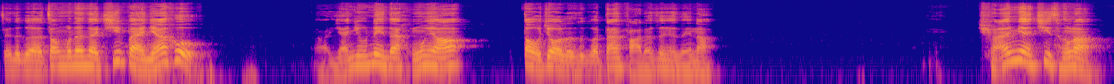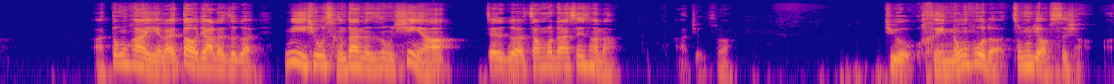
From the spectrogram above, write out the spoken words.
在这个张伯端在几百年后，啊，研究内丹弘扬道教的这个丹法的这些人呢，全面继承了啊东汉以来道家的这个逆修成丹的这种信仰，在这个张伯端身上呢。啊，就是说，具有很浓厚的宗教思想啊。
